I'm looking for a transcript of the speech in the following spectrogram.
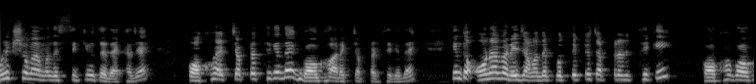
অনেক সময় আমাদের সিকিউতে দেখা যায়, ক খ এক চ্যাপ্টার থেকে দেয়, গ ঘ আরেক চ্যাপ্টার থেকে দেয়, কিন্তু অন আমাদের প্রত্যেকটা চ্যাপ্টার থেকেই ক খ গ ঘ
